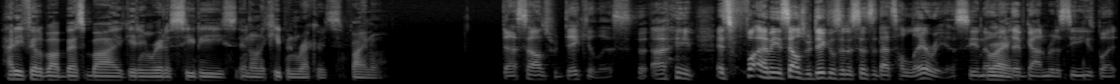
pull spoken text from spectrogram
How do you feel about Best Buy getting rid of CDs and only keeping records, vinyl? That sounds ridiculous. I mean, it's fu- I mean, it sounds ridiculous in the sense that that's hilarious. You know, Right. that they've gotten rid of CDs, but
